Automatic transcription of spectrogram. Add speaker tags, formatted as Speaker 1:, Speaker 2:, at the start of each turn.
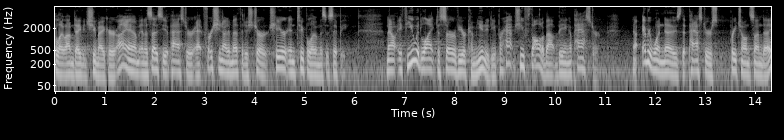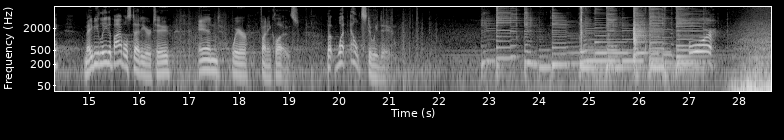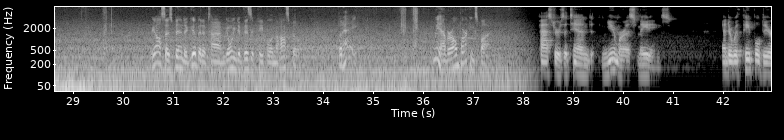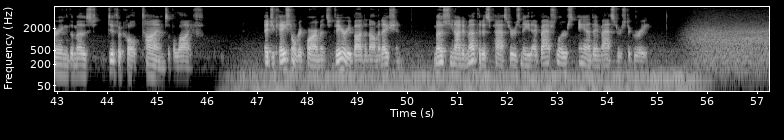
Speaker 1: Hello, I'm David Shumaker. I am an associate pastor at First United Methodist Church here in Tupelo, Mississippi. Now, if you would like to serve your community, perhaps you've thought about being a pastor. Now, everyone knows that pastors preach on Sunday, maybe lead a Bible study or two, and wear funny clothes. But what else do we do? We also spend a good bit of time going to visit people in the hospital. But hey, we have our own parking spot.
Speaker 2: Pastors attend numerous meetings and are with people during the most difficult times of life. Educational requirements vary by denomination. Most United Methodist pastors need a bachelor's and a master's degree.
